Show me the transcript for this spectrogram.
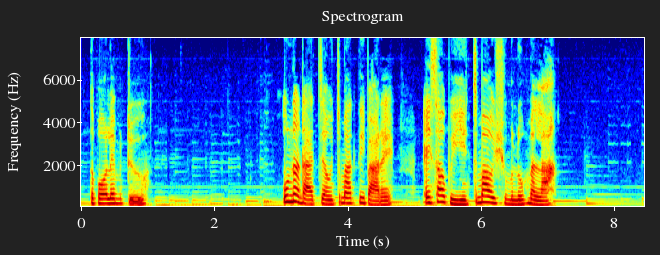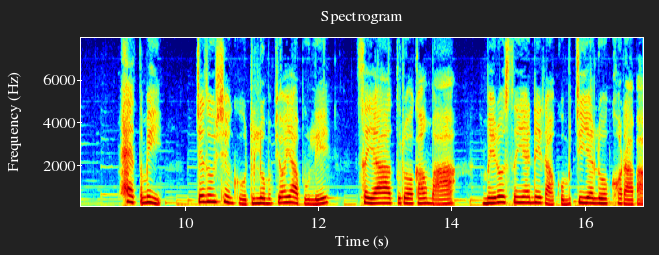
။သဘောလည်းမတူဘူး။ဦးနန္ဒာကြုံကျမသိပါတယ်။အိမ်ဆောက်ပြီးရင်ကျမကိုရှူမလို့မှတ်လား။ဟဲ့သမီးကျေးဇူးရှင်ကိုဒီလိုမပြောရဘူးလေ။ဆရာသူတော်ကောင်းပါအမေတို့ဆင်းရဲနေတာကိုမကြည့်ရလို့ခေါ်တာပါ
